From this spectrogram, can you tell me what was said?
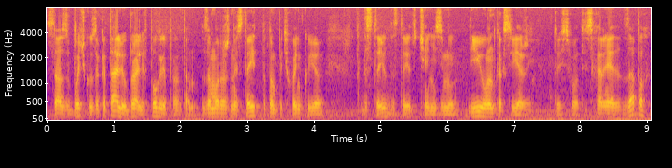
сразу бочку закатали, убрали в погреб, она там замороженная стоит, потом потихоньку ее достают, достают в течение зимы. И он как свежий. То есть вот, и сохраняет этот запах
